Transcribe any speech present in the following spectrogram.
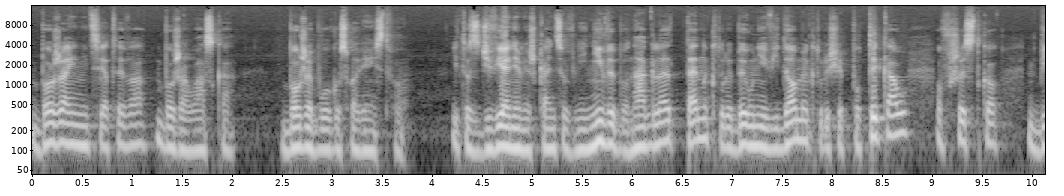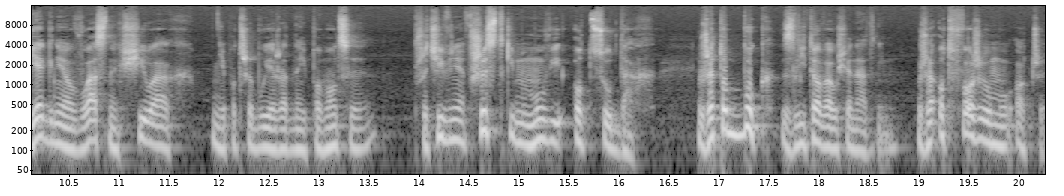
Boża inicjatywa, Boża łaska, Boże błogosławieństwo. I to zdziwienie mieszkańców Niniwy, bo nagle ten, który był niewidomy, który się potykał o wszystko, biegnie o własnych siłach, nie potrzebuje żadnej pomocy. Przeciwnie, wszystkim mówi o cudach, że to Bóg zlitował się nad nim, że otworzył mu oczy.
